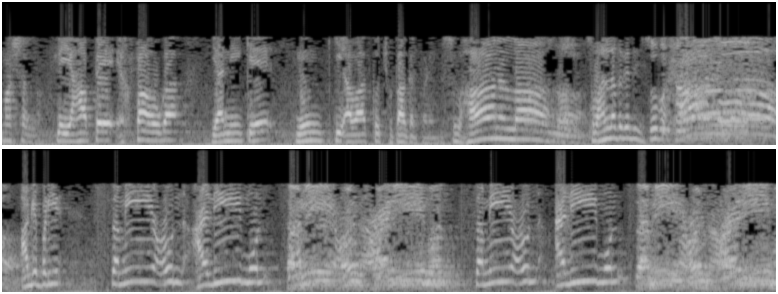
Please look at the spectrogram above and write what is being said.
ماشاء اللہ اس لیے یہاں پہ اخفا ہوگا یعنی کہ نون کی آواز کو چھپا کر پڑھیں۔ گے سبحان اللہ۔ سبحان اللہ تو کہہ دیجیے سبحان اللہ آگے پڑھیے۔ سمیع علیم سمیع علیم سمیع علیم سمیع علیم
